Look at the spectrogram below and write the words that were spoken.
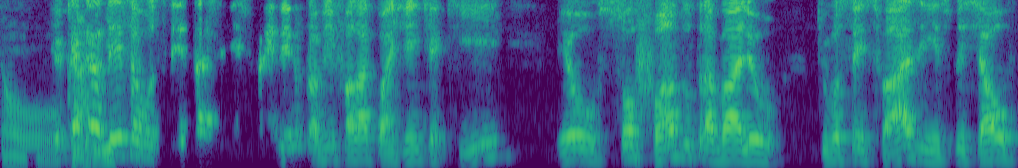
eu que agradeço a você estar se desprendendo para vir falar com a gente aqui. Eu sou fã do trabalho que vocês fazem, em especial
